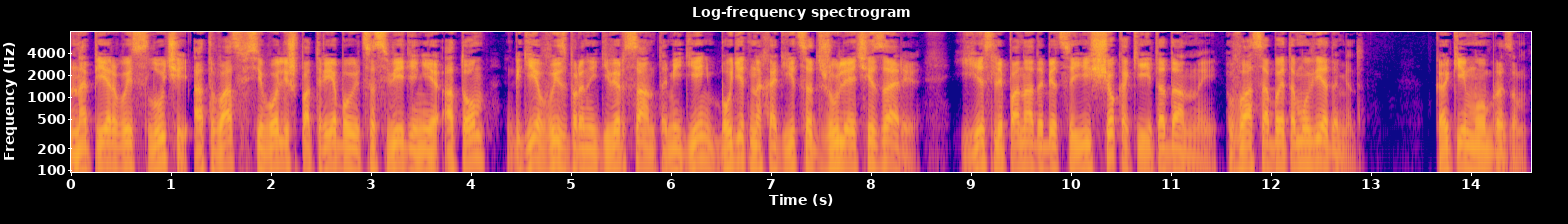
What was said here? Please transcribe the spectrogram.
На первый случай от вас всего лишь потребуется сведения о том, где в избранный диверсантами день будет находиться Джулия Чезари. Если понадобятся еще какие-то данные, вас об этом уведомят. Каким образом?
